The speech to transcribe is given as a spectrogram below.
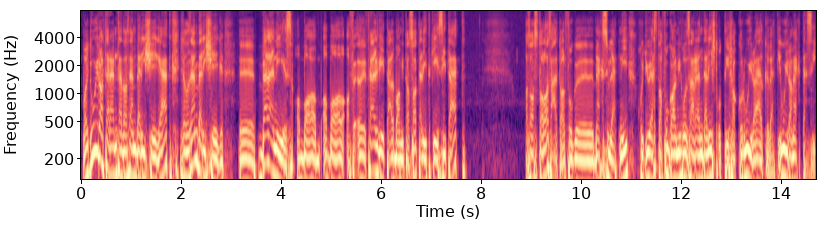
majd újra teremted az emberiséget, és az emberiség ö, belenéz abba, abba a felvételbe, amit a szatellit készített, az asztal azáltal fog megszületni, hogy ő ezt a fogalmi hozzárendelést ott és akkor újra elköveti, újra megteszi.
